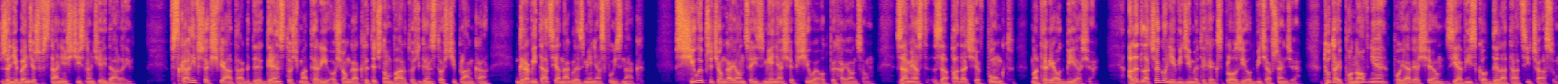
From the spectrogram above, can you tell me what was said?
że nie będziesz w stanie ścisnąć jej dalej. W skali wszechświata, gdy gęstość materii osiąga krytyczną wartość gęstości Plancka, grawitacja nagle zmienia swój znak. Z siły przyciągającej zmienia się w siłę odpychającą. Zamiast zapadać się w punkt, materia odbija się. Ale dlaczego nie widzimy tych eksplozji odbicia wszędzie? Tutaj ponownie pojawia się zjawisko dylatacji czasu.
